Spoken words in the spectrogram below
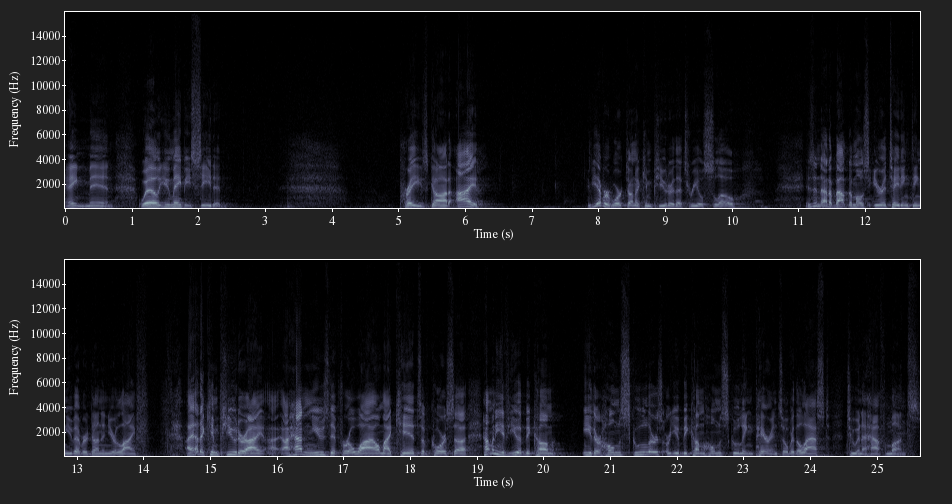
Amen. Amen. Well, you may be seated. Praise God. I Have you ever worked on a computer that's real slow? Isn't that about the most irritating thing you've ever done in your life? I had a computer. I, I, hadn't used it for a while. My kids, of course. Uh, how many of you have become either homeschoolers or you've become homeschooling parents over the last two and a half months?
